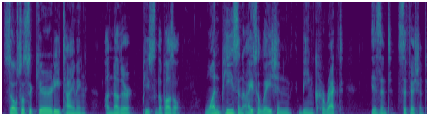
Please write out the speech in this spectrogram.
social security timing another piece of the puzzle. One piece in isolation being correct isn't sufficient.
